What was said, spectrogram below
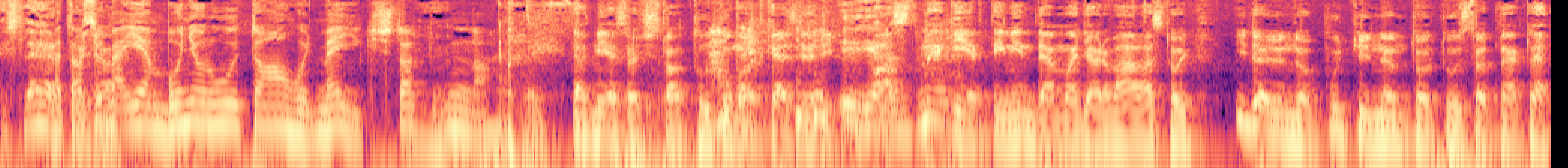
És lehet, hát az, hogy, a... már ilyen bonyolultan, hogy melyik stat... Na, hát ez... Tehát mi ez, hogy statútumot hát, kezdődik? Igen. Azt megérti minden magyar választ, hogy ide jönne a Putyin, nem tartóztatnák le.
